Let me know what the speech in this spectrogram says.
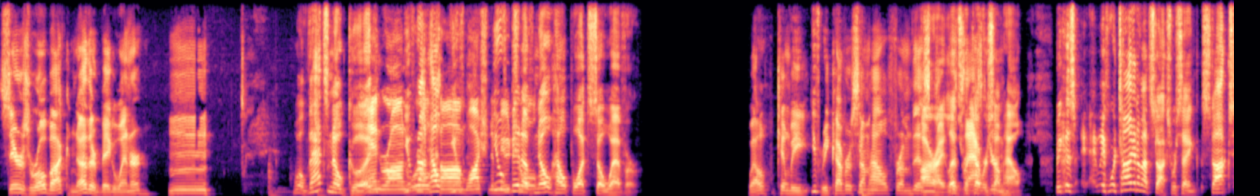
Sears Roebuck, another big winner. Hmm. Well, that's no good. Enron, you've WorldCom, not helped, you've, Washington you've Mutual. been of no help whatsoever. Well, can we You've, recover somehow from this? All right, let's disaster? recover somehow. Because eh, if we're talking about stocks, we're saying stocks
